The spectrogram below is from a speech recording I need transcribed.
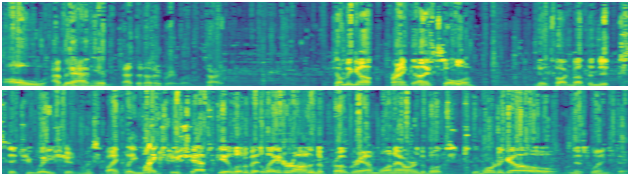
Oh, I'm gonna add him. That's another great one. Sorry. Coming up, Frank Isola. He'll talk about the Knicks situation with Spike Lee. Mike Krzyzewski a little bit later on in the program. One hour in the books, two more to go on this Wednesday.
